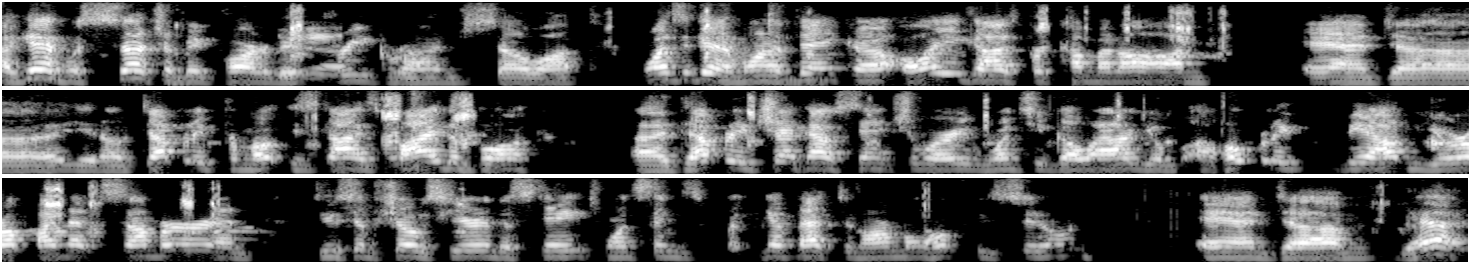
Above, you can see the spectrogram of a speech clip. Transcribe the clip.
Again, was such a big part of it Yeah. pre-grunge. So uh, once again, want to thank uh, all you guys for coming on, and uh, you know, definitely promote these guys. Buy the book. Uh, definitely check out Sanctuary. Once you go out, you'll uh, hopefully be out in Europe by next summer and do some shows here in the states once things get back to normal, hopefully soon. And um, yeah,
